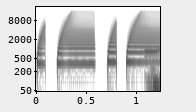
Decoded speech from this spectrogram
Wah, wah, wah, wah.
